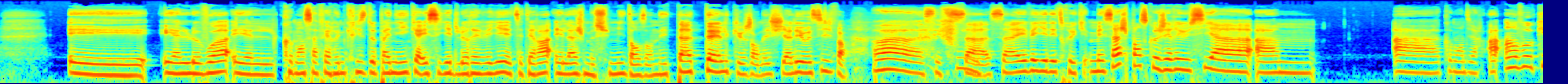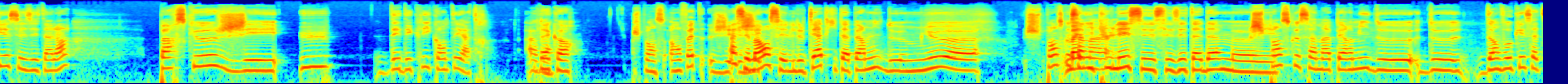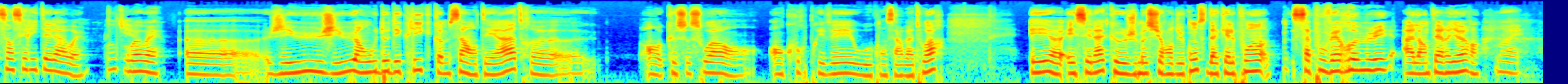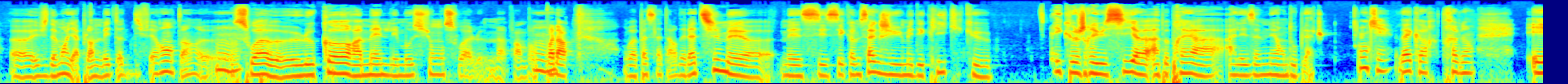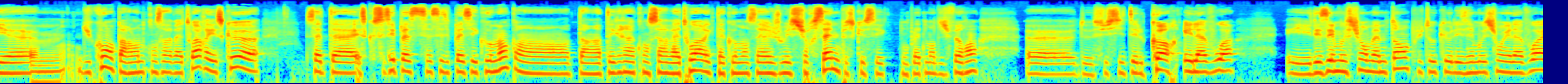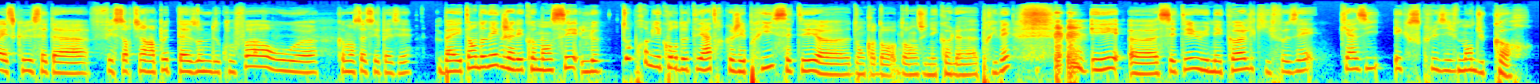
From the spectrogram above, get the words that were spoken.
Et, elle le voit et elle commence à faire une crise de panique, à essayer de le réveiller, etc. Et là, je me suis mis dans un état tel que j'en ai chialé aussi. Enfin, ah, c'est fou. Ça, ça a éveillé des trucs. Mais ça, je pense que j'ai réussi à, à, comment dire, à invoquer ces états-là parce que j'ai eu des déclics en théâtre. D'accord. Je pense. En fait, j'ai. Ah, c'est marrant, c'est le théâtre qui t'a permis de mieux. Euh, je pense que manipuler ces, ces, états d'âme. Euh, je pense que ça m'a permis de d'invoquer cette sincérité là, ouais. Ouais, ouais. Euh, j'ai eu j'ai eu un ou deux déclics comme ça en théâtre, que ce soit en, en, cours privé ou au conservatoire. Et, et c'est là que je me suis rendu compte d'à quel point ça pouvait remuer à l'intérieur. Ouais. Euh, évidemment, il y a plein de méthodes différentes. Hein. Euh, mmh. Soit euh, le corps amène l'émotion, soit le. Enfin bon, mmh. voilà. On va pas s'attarder là-dessus, mais, mais c'est comme ça que j'ai eu mes déclics et que, et que je réussis à, peu près à, les amener en doublage. Ok, d'accord, très bien. Et du coup, en parlant de conservatoire, est-ce que ça est-ce que ça s'est passé, passé, comment quand tu as intégré un conservatoire et que tu as commencé à jouer sur scène, puisque c'est complètement différent de susciter le corps et la voix et les émotions en même temps plutôt que les émotions et la voix Est-ce que ça t'a fait sortir un peu de ta zone de confort ou euh, comment ça s'est passé? Bah, étant donné que j'avais commencé, le tout premier cours de théâtre que j'ai pris, c'était euh, donc dans, dans, une école euh, privée. Et c'était une école qui faisait quasi exclusivement du corps.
